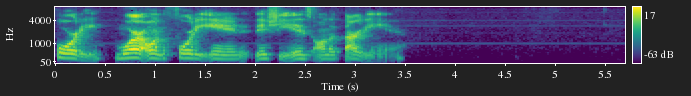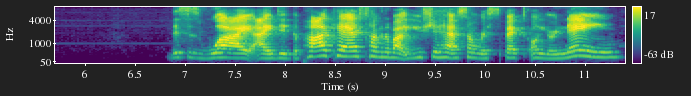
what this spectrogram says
40, more on the 40 end than she is on the 30 end. This is why I did the podcast talking about you should have some respect on your name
